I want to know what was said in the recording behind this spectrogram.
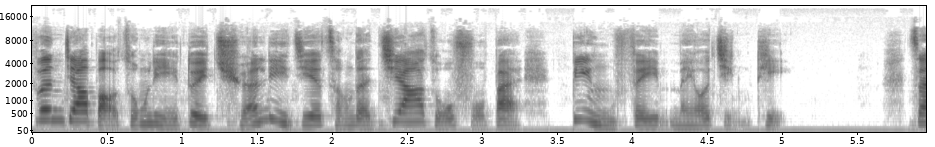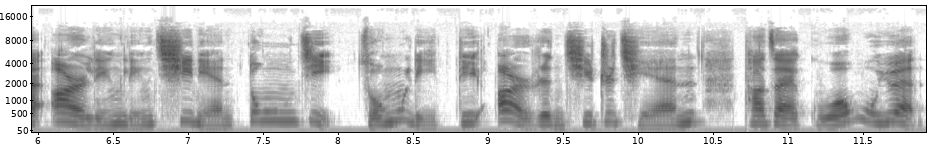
温家宝总理对权力阶层的家族腐败，并非没有警惕。在二零零七年冬季总理第二任期之前，他在国务院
